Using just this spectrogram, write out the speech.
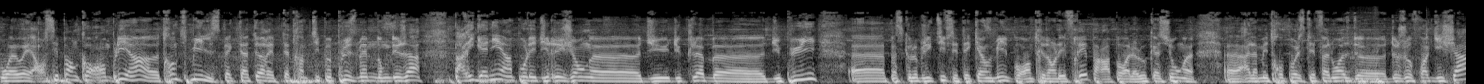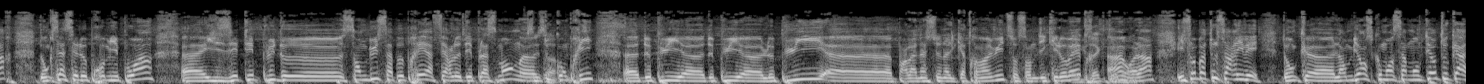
Ouais, ouais. Alors c'est pas encore rempli, hein. 30 000 spectateurs et peut-être un petit peu plus même. Donc déjà Paris gagné hein, pour les dirigeants euh, du, du club euh, du Puy, euh, parce que l'objectif c'était 15 000 pour rentrer dans les frais par rapport à la location euh, à la métropole stéphanoise de, de Geoffroy Guichard. Donc ça c'est le premier point. Euh, ils étaient plus de 100 bus à peu près à faire le déplacement, euh, tout ça. compris, euh, depuis euh, depuis euh, le Puy euh, par la nationale 88, 70 km. Exactement. voilà. Ils sont pas tous arrivés. Donc euh, l'ambiance commence à monter. En tout cas,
